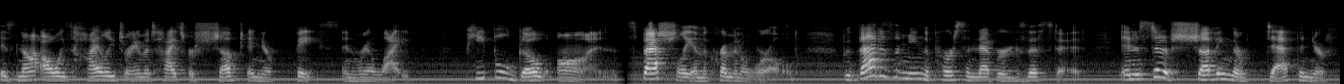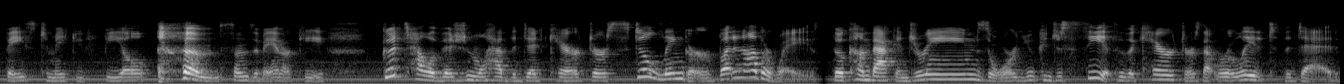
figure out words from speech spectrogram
is not always highly dramatized or shoved in your face in real life. People go on, especially in the criminal world. But that doesn't mean the person never existed. And instead of shoving their death in your face to make you feel Sons of Anarchy, good television will have the dead character still linger, but in other ways. They'll come back in dreams, or you can just see it through the characters that were related to the dead.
